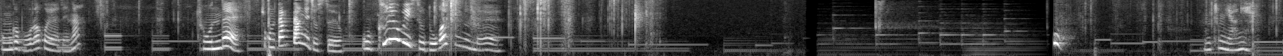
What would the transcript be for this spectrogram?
뭔가 뭐라고 해야 되나? 좋은데 조금 땅땅해졌어요. 오 클리어 베이스 녹아지는데. 오! 엄청 양이.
